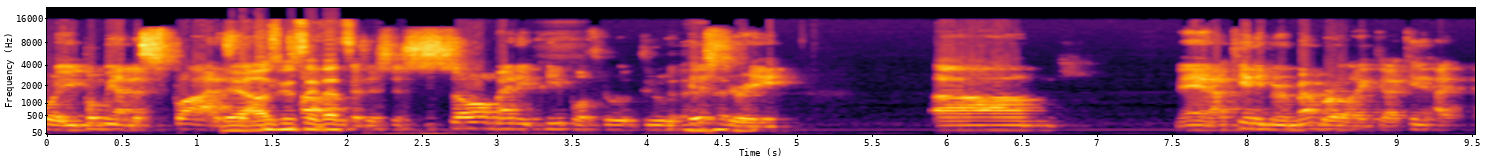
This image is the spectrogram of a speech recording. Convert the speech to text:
Boy, you put me on the spot. It's yeah, I was gonna say that's because there's just so many people through through history. um, man, I can't even remember. Like I can't. I,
